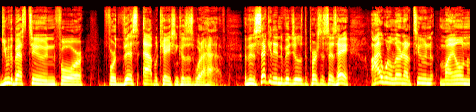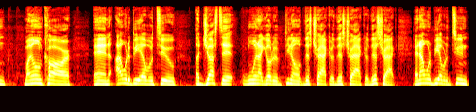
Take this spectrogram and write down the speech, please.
Give me the best tune for for this application because this is what I have." And then the second individual is the person that says, "Hey, I want to learn how to tune my own my own car, and I want to be able to adjust it when I go to you know this track or this track or this track, and I want to be able to tune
